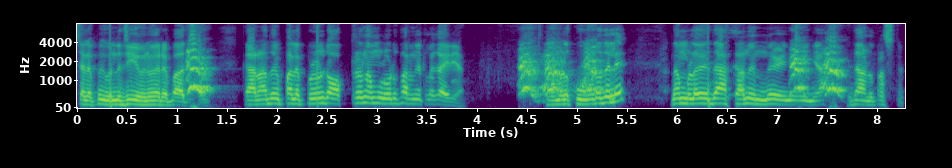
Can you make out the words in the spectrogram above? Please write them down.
ചിലപ്പോൾ ഇവന്റെ ജീവന് വരെ ബാധിക്കും. കാരണം അത് പലപ്പോഴും ഡോക്ടർ നമ്മളോട് പറഞ്ഞിട്ടുള്ള കാര്യമാണ്. നമ്മൾ കൂടുതൽ നമ്മൾ ഇതാക്കാൻ നിന്ന് കഴിഞ്ഞു കഴിഞ്ഞാൽ ഇതാണ് പ്രശ്നം.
